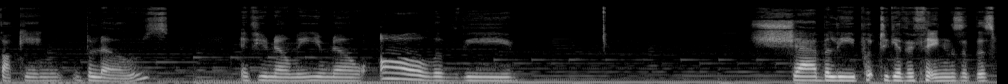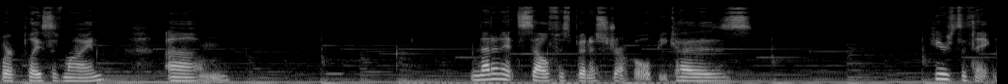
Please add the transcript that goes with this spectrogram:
fucking blows. If you know me, you know all of the shabbily put together things at this workplace of mine. Um, and that in itself has been a struggle because here's the thing.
